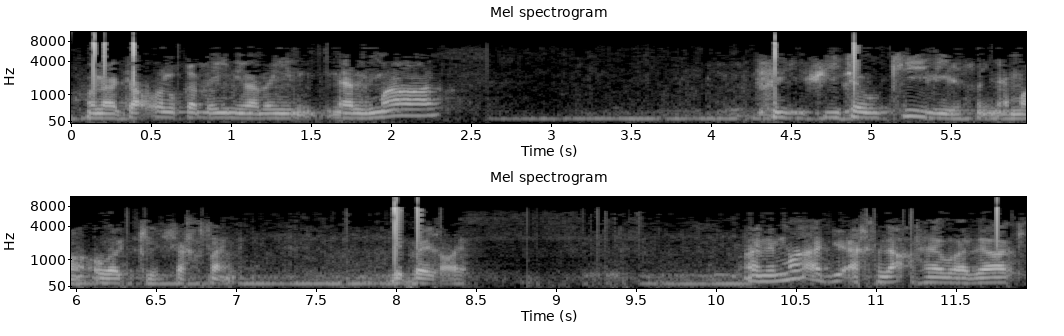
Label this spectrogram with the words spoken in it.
هناك علقة بيني وبين المال. في في توكيلي حينما أوكل شخصا ببيعه أنا ما أجي أخلعها وذاك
